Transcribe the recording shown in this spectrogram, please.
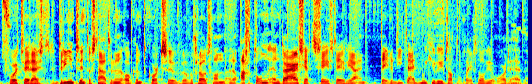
Voor 2023 staat er ook een tekort eh, begroot van eh, 8 ton. En daar zegt de CFT van ja, en tegen die tijd moeten jullie dat toch echt wel weer op orde hebben.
